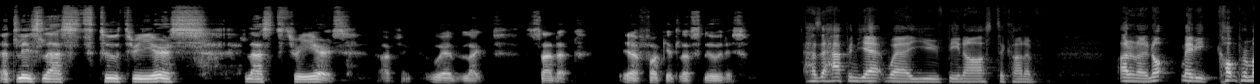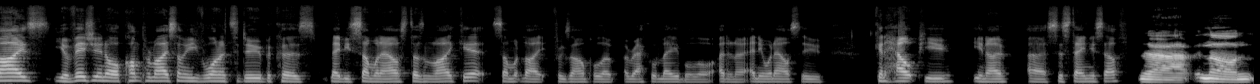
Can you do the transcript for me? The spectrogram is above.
at least last two, three years, last three years, I think we have like said that. Yeah, fuck it, let's do this. Has it happened yet where you've been asked to kind of I don't know, not maybe compromise your vision or compromise something you've wanted to do because maybe someone else doesn't like it. Someone like, for example, a, a record label or I don't know, anyone else who can help you, you know, uh, sustain yourself. Yeah, no,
